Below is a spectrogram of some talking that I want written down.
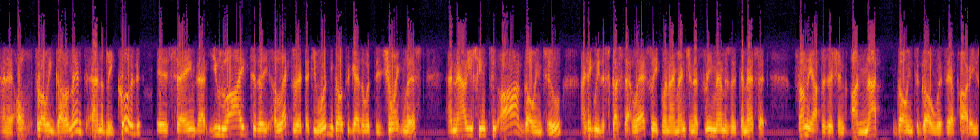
and an overthrowing government, and the Likud is saying that you lied to the electorate that you wouldn't go together with the joint list, and now you seem to are going to. I think we discussed that last week when I mentioned that three members of the Knesset from the opposition are not going to go with their parties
